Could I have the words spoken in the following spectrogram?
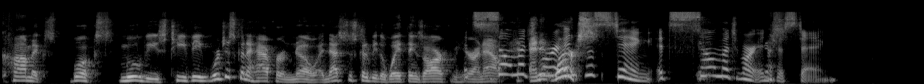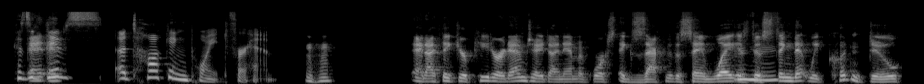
comics books movies tv we're just going to have her know and that's just going to be the way things are from here it's on out so much and more interesting it's so much more interesting because yes. it and, gives and, a talking point for him mm-hmm and I think your Peter and MJ dynamic works exactly the same way. Is mm-hmm. this thing that we couldn't do,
